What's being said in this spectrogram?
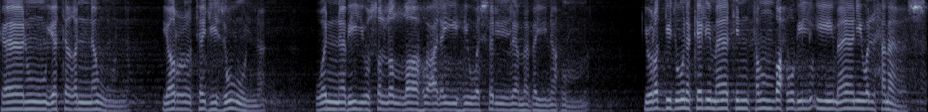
كانوا يتغنون يرتجزون والنبي صلى الله عليه وسلم بينهم. يرددون كلمات تنضح بالإيمان والحماس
